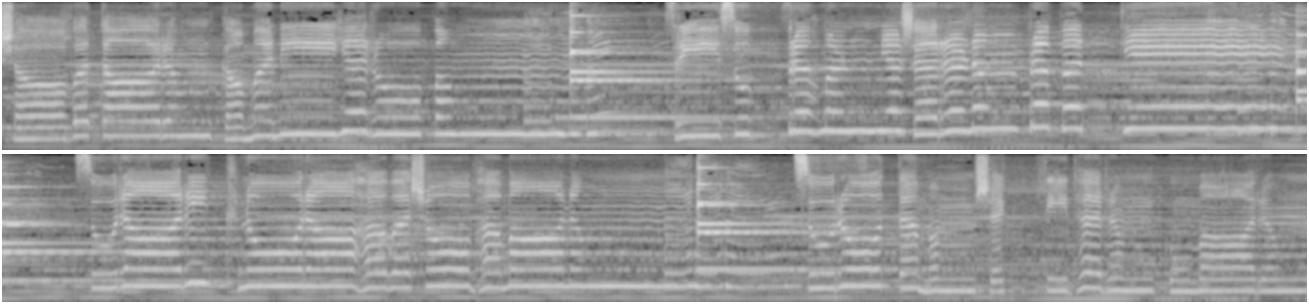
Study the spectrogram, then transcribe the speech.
शेषावतारं कमनीयरूपम्। श्रीसुब्रह्मण्यशरणं प्रपद्ये। सुरारिघ्नोराहवशोभमानम् सुरोत्तमं शक्तिधरं कुमारम्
